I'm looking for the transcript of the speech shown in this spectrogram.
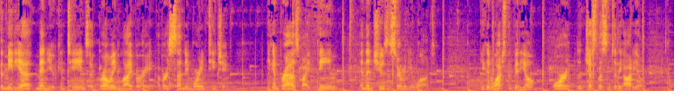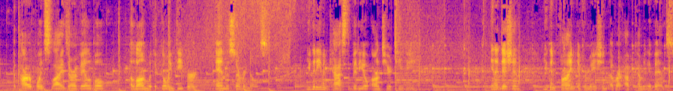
The Media menu contains a growing library of our Sunday morning teaching. You can browse by theme and then choose a sermon you want. You can watch the video or just listen to the audio. The PowerPoint slides are available along with the Going Deeper and the sermon notes. You can even cast the video onto your TV. In addition, you can find information of our upcoming events.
